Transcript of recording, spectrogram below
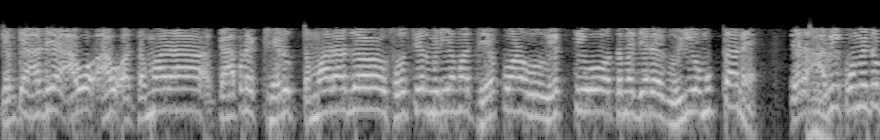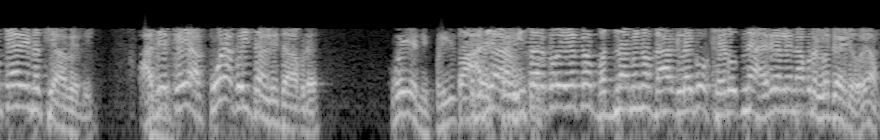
કેમ કે આજે આવો આવો તમારા કે આપણે ખેડૂત તમારા જ સોશિયલ મીડિયામાં જે પણ વ્યક્તિઓ તમે જયારે વીડિયો મૂકતા ને ત્યારે આવી કોમેન્ટો ક્યારેય નથી આવેલી. આજે કયા કોને પૈસા લીધા આપણે? કોઈ નહીં આજે વિચાર કરો એક બદનામીનો દાગ લાગ્યો ખેડૂતને હારે લઈને આપણે લગાડ્યો એમ.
